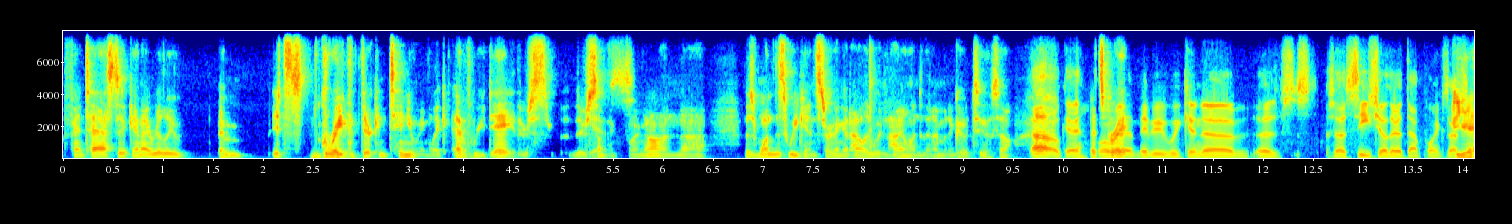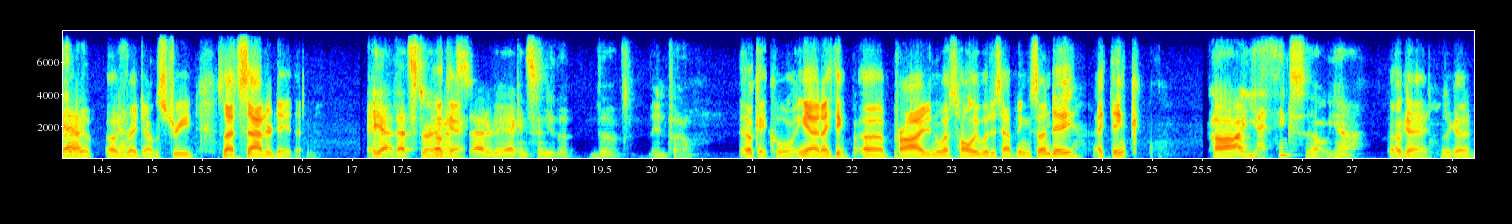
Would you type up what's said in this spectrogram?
fantastic, and I really am. It's great that they're continuing. Like every day, there's there's yes. something going on. Uh, there's one this weekend starting at Hollywood and Highland that I'm going to go to. So. Oh, okay. That's well, great. Uh, maybe we can uh, uh, uh, see each other at that point because yeah, uh, yeah. right down the street. So that's Saturday then. Yeah, that's starting okay. on Saturday. I can send you the the info. Okay, cool. Yeah, and I think uh, Pride in West Hollywood is happening Sunday. I think. Uh, yeah, I think so. Yeah. Okay, I gotta,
